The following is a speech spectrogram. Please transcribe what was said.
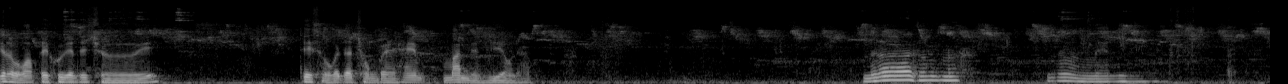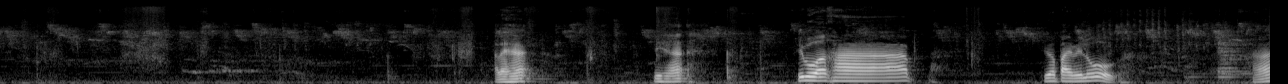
ก็เลยบอกว่าไปคุยกันเฉยๆเจโสก็จะชงไปให้มั่นอย่างเดียวนะครับนะครับนะน้องแมนอะไรฮะ นี่ฮะ พี่บัวครับพี่บัวไปไหมลูก ฮะ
